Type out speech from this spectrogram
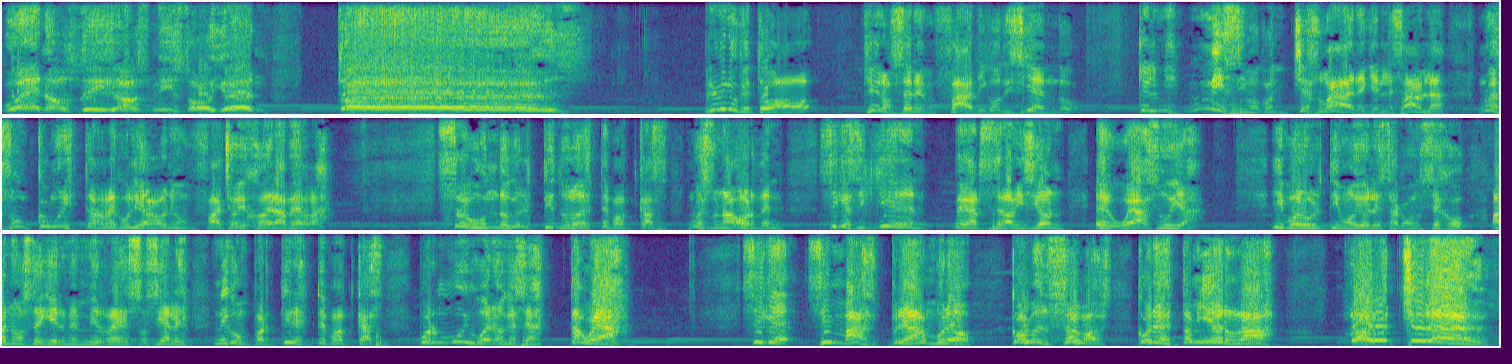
Buenos días, mis oyentes. Primero que todo, quiero ser enfático diciendo que el mismísimo Conchesuare quien les habla no es un comunista reculiado ni un facho hijo de la perra. Segundo, que el título de este podcast no es una orden, sí que si quieren pegarse la misión es wea suya. Y por último, yo les aconsejo a no seguirme en mis redes sociales ni compartir este podcast por muy bueno que sea esta weá. Así que, sin más preámbulo, comencemos con esta mierda. ¡Vamos Chile!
